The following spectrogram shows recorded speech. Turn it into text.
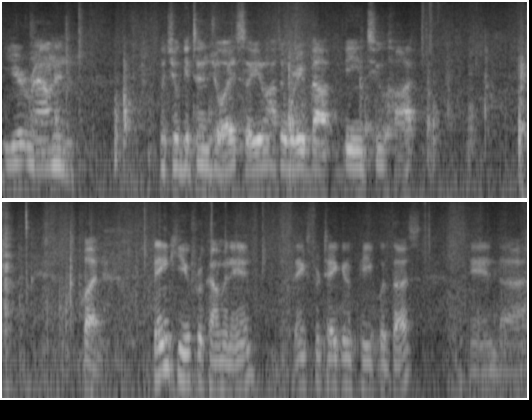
year round, and which you'll get to enjoy, so you don't have to worry about being too hot. But thank you for coming in. Thanks for taking a peek with us, and uh,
